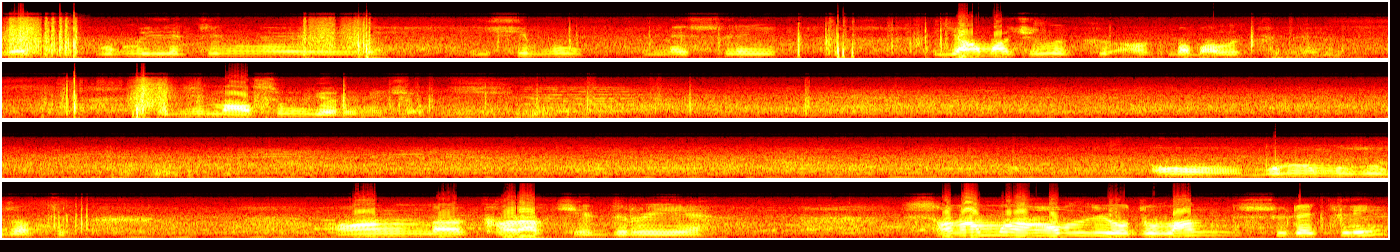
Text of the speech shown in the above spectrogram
Evet, bu milletin e, işi bu mesleği yağmacılık, akbabalık. Şimdi masum görünecek. O burnumuzu uzattık. Anında kara kedriye. Sana mı havlıyordu lan sürekli?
